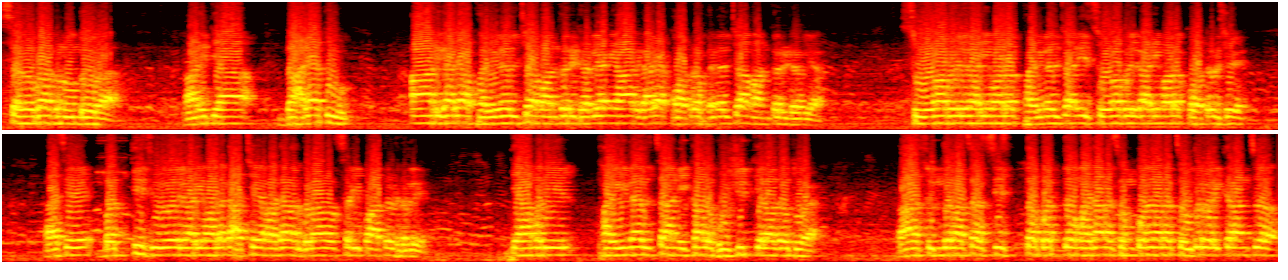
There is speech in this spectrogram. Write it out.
सहभाग नोंदवला. आणि त्या गाड्यातून आठ गाड्या फायनलच्या मानकरी ठरल्या आणि आठ गाड्या क्वार्टर फायनलच्या मानकरी ठरल्या. सोळा बैलगाडी मालक फायनलच्या आणि सोळा बैलगाडी मालक क्वार्टरचे असे बत्तीस बैलगाडी मालक आजच्या मैदानात गुलाबासाठी पात्र ठरले. त्यामधील फायनलचा निकाल घोषित केला जातोय हा सुंदर असा शिस्तबद्ध मैदान संपन्न झाला चौधरवाडीकरांचं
